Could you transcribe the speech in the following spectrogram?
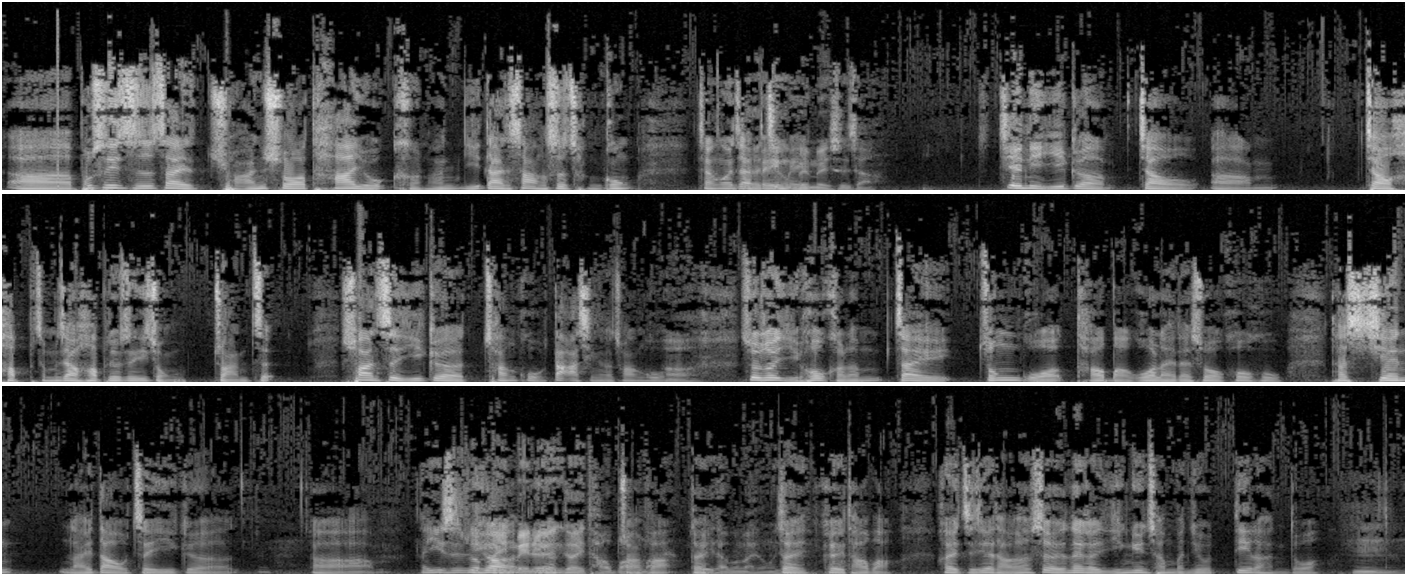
啊，不是一直在传说他有可能一旦上市成功，将会在北美北美市场建立一个叫啊。叫 hub，什么叫 hub？就是一种转折，算是一个仓库，大型的仓库。啊，所以说以后可能在中国淘宝过来的所有客户，他先来到这一个啊，那意思说北美人可以淘宝转发，对，淘宝买东西，对，可以淘宝，可以直接淘宝，所以那个营运成本就低了很多。嗯，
